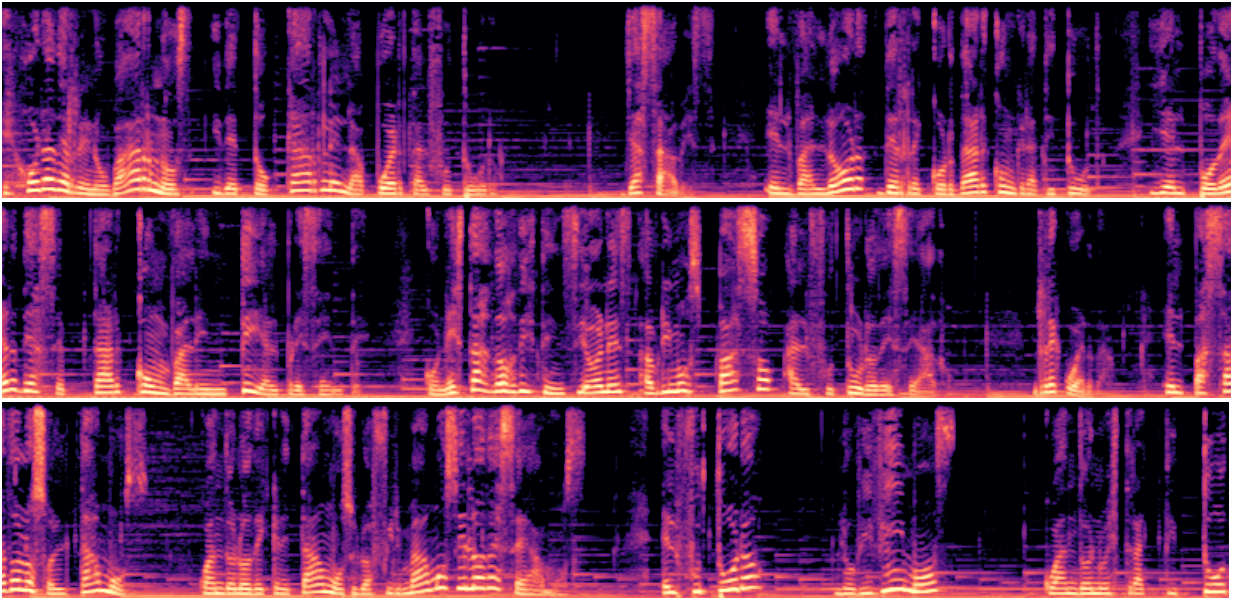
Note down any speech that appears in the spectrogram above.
Es hora de renovarnos y de tocarle la puerta al futuro. Ya sabes, el valor de recordar con gratitud y el poder de aceptar con valentía el presente. Con estas dos distinciones abrimos paso al futuro deseado. Recuerda, el pasado lo soltamos cuando lo decretamos, lo afirmamos y lo deseamos. El futuro lo vivimos cuando nuestra actitud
